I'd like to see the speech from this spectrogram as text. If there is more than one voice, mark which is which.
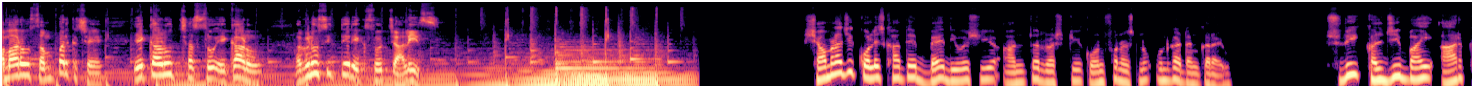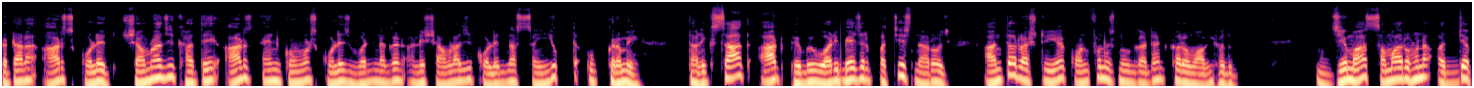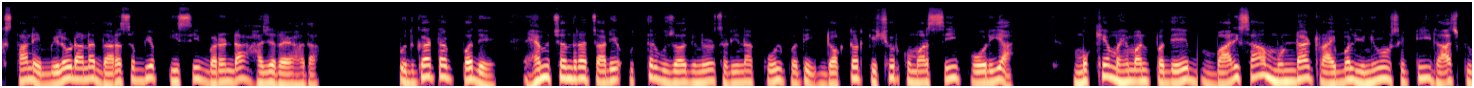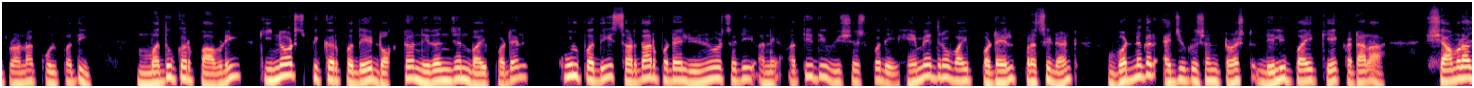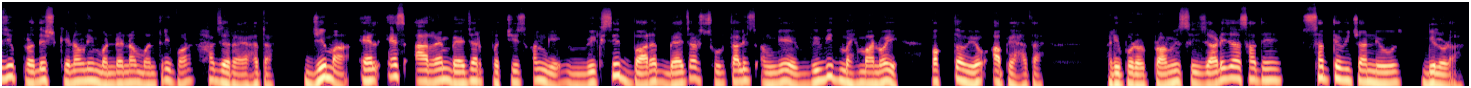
Speaker 1: અમારો સંપર્ક છે એકાણું છસો એકાણું ઓગણસિત્તેર એકસો ચાલીસ.
Speaker 2: શામળાજી કોલેજ ખાતે બે દિવસીય આંતરરાષ્ટ્રીય કોન્ફરન્સનું ઉદ્ઘાટન કરાયું. Shri Kalajibhai R Katara arts college, Shamalaji ખાતે arts and commerce college Vadnagar અને શામળાજી કોલેજના સંયુક્ત ઉપક્રમે તારીખ સાત આઠ ફેબ્રુઆરી બે હજાર પચીસના રોજ આંતરરાષ્ટ્રીય કોન્ફરન્સનું ઉદ્ઘાટન કરવામાં આવ્યું હતું. જેમાં સમારોહના અધ્યક્ષ સ્થાને બિલોડાના ધારાસભ્ય પીસી બરંડા હાજર રહ્યા હતા. ઉદ્ઘાટક પદે હેમચંદ્રાચાર્ય ઉત્તર ગુજરાત યુનિવર્સિટીના કુલપતિ ડોક્ટર કિશોરકુમાર સી પોરિયા, મુખ્ય મહેમાન પદે બારીસા મુંડા ટ્રાઇબલ યુનિવર્સિટી રાજપીપળાના કુલપતિ મધુકર પાવડી કિનોટ સ્પીકર પદે ડોક્ટર નિરંજનભાઈ પટેલ કુલપતિ સરદાર પટેલ યુનિવર્સિટી અને અતિથિ વિશેષ પદે Hemendrabhai Patel president, Vadnagar education trust, Dilipbhai K Katara, Shamlaji પ્રદેશ કેળવણી મંડળના મંત્રી પણ હાજર રહ્યા હતા. જેમાં એલએસઆરએમ બે હજાર પચીસ અંગે, વિકસિત ભારત બે હજાર સુડતાલીસ અંગે વિવિધ મહેમાનોએ વક્તવ્યો આપ્યા હતા. રિપોર્ટર પ્રવીણસિંહ જાડેજા સાથે સત્ય વિચાર ન્યૂઝ, બિલોડા.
